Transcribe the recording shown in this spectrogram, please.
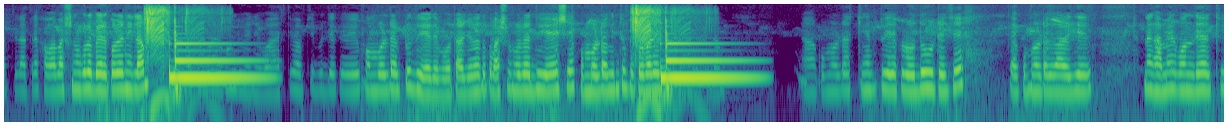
রাত্রে রাত্রে খাবার বাসনগুলো বের করে নিলাম। আজকে ভাবছি দেখে কম্বলটা একটু ধুয়ে দেবো, তার জন্য তোকে বাসনগুলো ধুয়ে এসে কম্বলটা কিন্তু পুকুর বাড়ি আর কম্বলটা কিন্তু রোদও উঠেছে, তাই কম্বলটাকে আর যে মানে ঘামের গন্ধে আর কি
